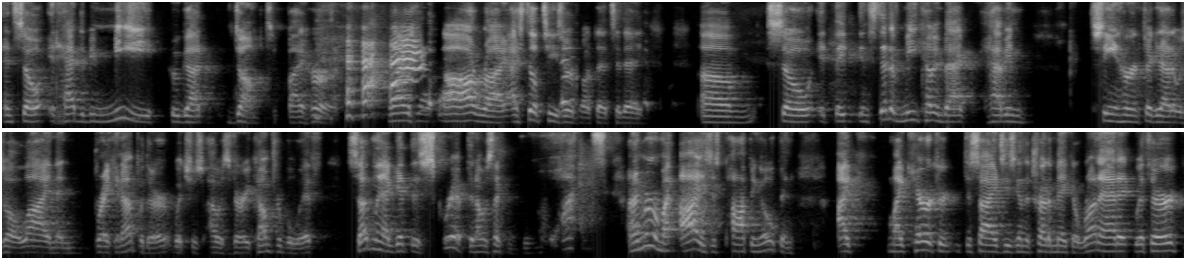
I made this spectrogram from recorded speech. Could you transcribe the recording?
And so it had to be me who got dumped by her. I was like, all right. I still tease her about that today. Um, so it, they, instead of me coming back, having seen her and figured out it was all a lie and then breaking up with her, which is I was very comfortable with, suddenly I get this script and I was like, what? And I remember my eyes just popping open. I my character decides he's going to try to make a run at it with her,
